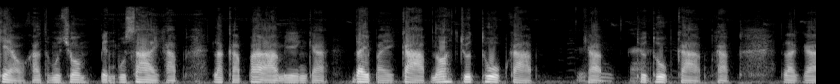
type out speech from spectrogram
แก้วครับท่านผู้ชมเป็นผู้ชายครับ แล้วก็ป้าอามเองก็ได้ไปกราบเนาะจุดธูปกราบครับ จุดธูปกราบครับ แล้วก็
